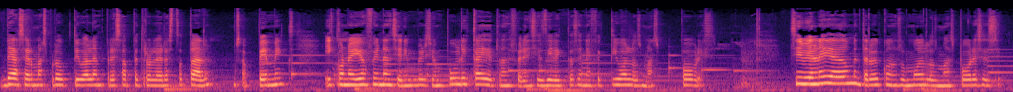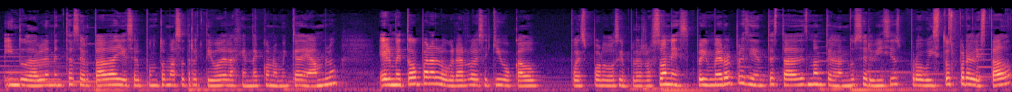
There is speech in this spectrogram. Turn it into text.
de hacer más productiva la empresa petrolera estatal, o sea, Pemex, y con ello financiar inversión pública y de transferencias directas en efectivo a los más pobres. Si bien la idea de aumentar el consumo de los más pobres es indudablemente acertada y es el punto más atractivo de la agenda económica de AMLO, el método para lograrlo es equivocado pues por dos simples razones. Primero, el presidente está desmantelando servicios provistos por el Estado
